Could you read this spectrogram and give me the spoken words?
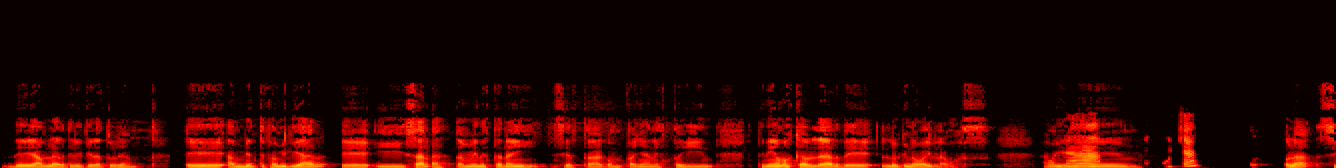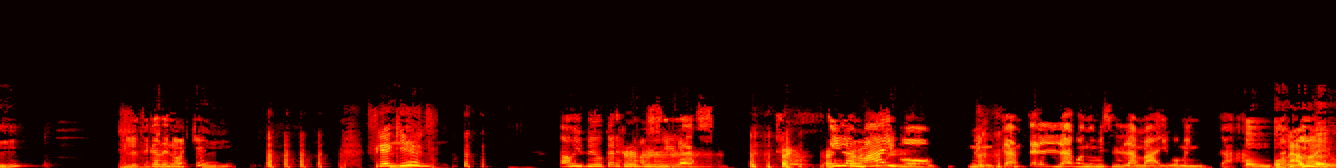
de hablar de literatura, eh, ambiente familiar eh, y Sara también están ahí, ¿cierto?, acompañan esto y teníamos que hablar de lo que no bailamos. A mí Hola. me... escucha? Hola, ¿sí? ¿Biblioteca de noche? ¿Sí? Sí, aquí es. Ay, veo caras conocidas. Soy la Maibo. Me encanta el la cuando me dicen la Maibo, me encanta. La Maibo.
